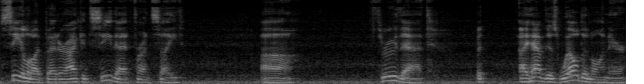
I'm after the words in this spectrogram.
see a lot better, I could see that front sight uh, through that. But I have this welding on there.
